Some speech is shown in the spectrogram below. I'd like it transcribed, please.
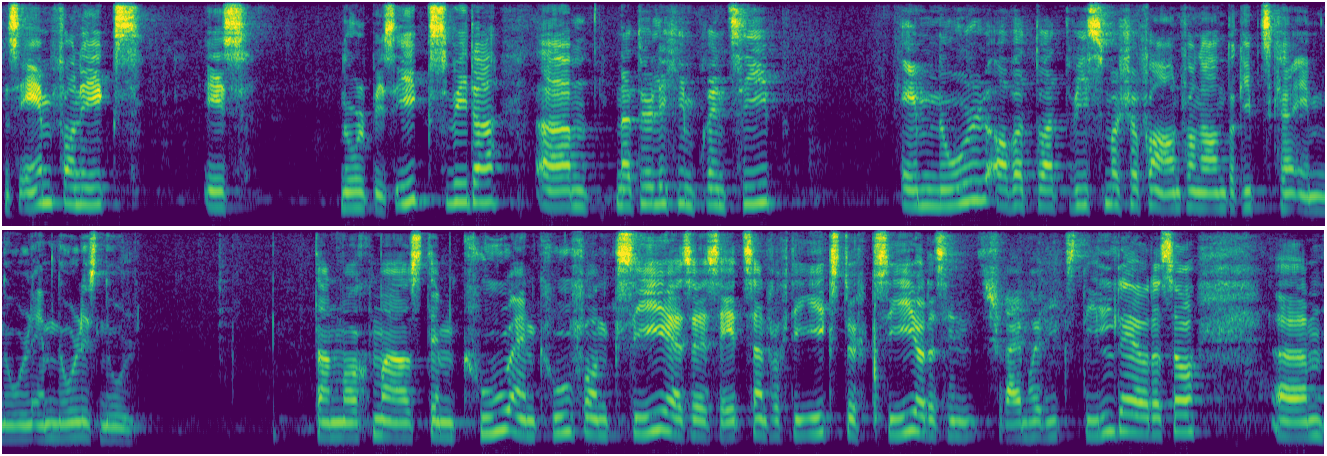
Das m von x ist 0 bis x wieder. Ähm, natürlich im Prinzip m0, aber dort wissen wir schon von Anfang an, da gibt es kein m0. m0 ist 0. Dann machen wir aus dem q ein q von xi, also ersetzt einfach die x durch xi oder sind, schreiben halt x tilde oder so. Ähm,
